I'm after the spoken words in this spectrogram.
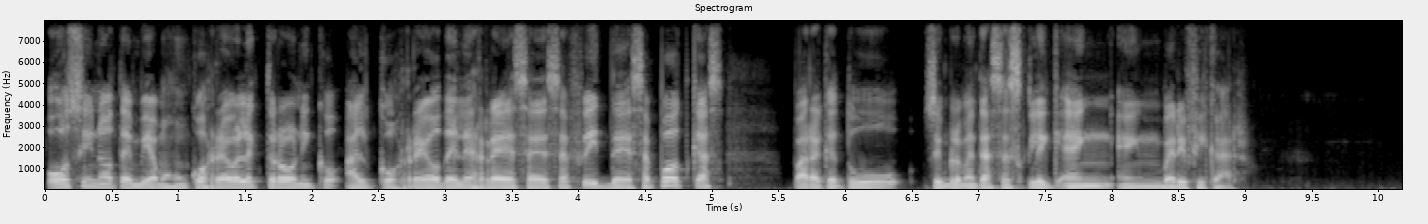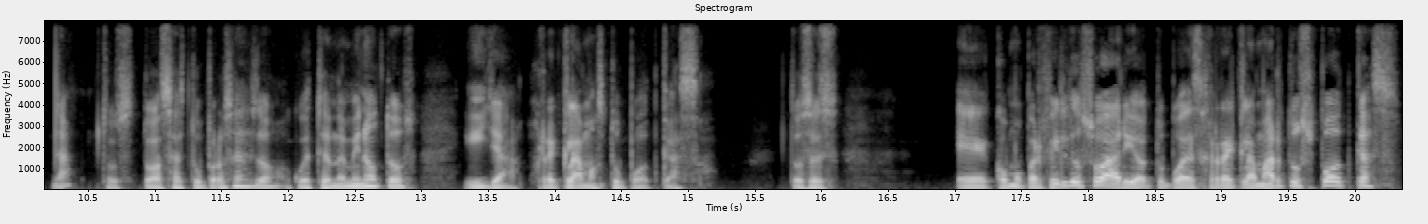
o si no, te enviamos un correo electrónico al correo del RSS feed de ese podcast para que tú simplemente haces clic en, verificar. ¿Ya? Entonces tú haces tu proceso, cuestión de minutos, y ya, reclamas tu podcast. Entonces, eh, como perfil de usuario, tú puedes reclamar tus podcasts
